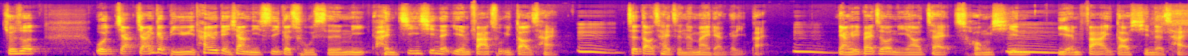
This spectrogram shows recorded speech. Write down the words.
就是说我讲讲一个比喻，它有点像你是一个厨师，你很精心的研发出一道菜，嗯这道菜只能卖两个礼拜。嗯两个礼拜之后，你要再重新嗯研发一道新的菜。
